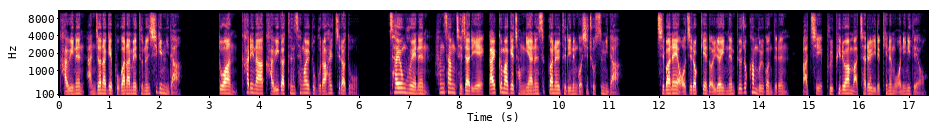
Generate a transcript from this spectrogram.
가위는 안전하게 보관함에 두는 식입니다. 또한 칼이나 가위 같은 생활도구라 할지라도 사용 후에는 항상 제자리에 깔끔하게 정리하는 습관을 들이는 것이 좋습니다. 집안에 어지럽게 널려있는 뾰족한 물건들은 마치 불필요한 마찰을 일으키는 원인이 되어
